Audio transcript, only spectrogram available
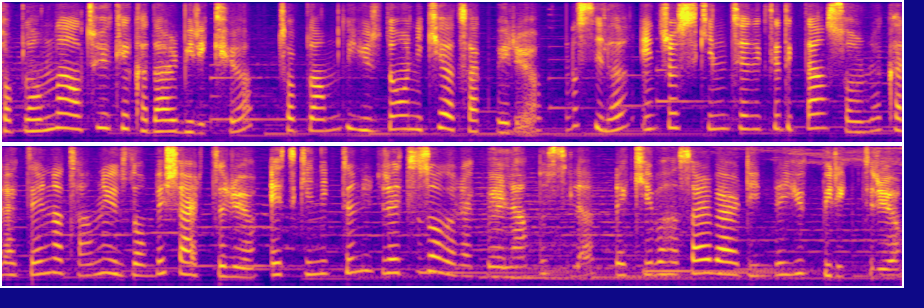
Toplamda 6 yüke kadar birikiyor. Toplamda %12 atak veriyor. Bu silah intro skillini tetikledikten sonra karakterin atağını %15 arttırıyor. Etkinlikten ücretsiz olarak verilen bu silah rakibe hasar verdiğinde yük biriktiriyor.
